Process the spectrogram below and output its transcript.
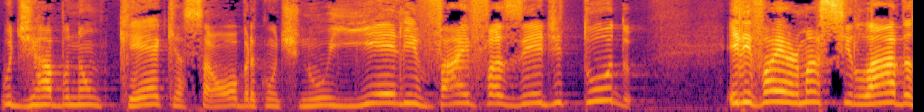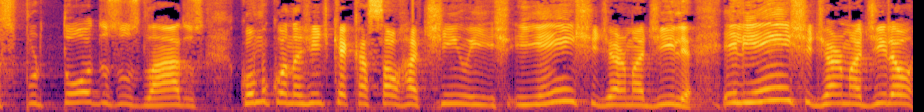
o diabo não quer que essa obra continue e ele vai fazer de tudo. Ele vai armar ciladas por todos os lados, como quando a gente quer caçar o ratinho e, e, enche de armadilha. Ele enche de armadilha.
